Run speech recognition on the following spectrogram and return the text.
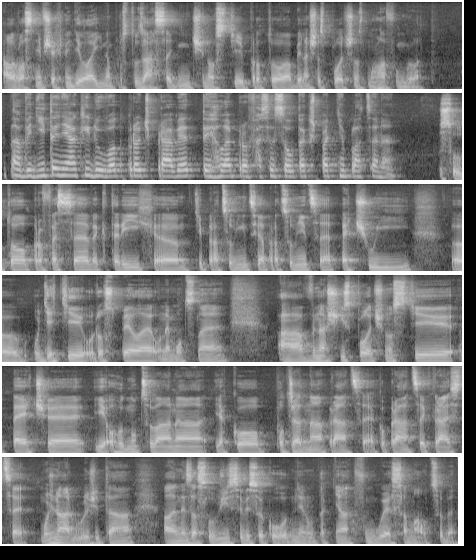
ale vlastně všechny dělají naprosto zásadní činnosti pro to, aby naše společnost mohla fungovat. A vidíte nějaký důvod, proč právě tyhle profese jsou tak špatně placené? Jsou to profese, ve kterých uh, ti pracovníci a pracovnice pečují uh, o děti, o dospělé, o nemocné. A v naší společnosti péče je ohodnocována jako podřadná práce, jako práce, která je sice možná důležitá, ale nezaslouží si vysokou odměnu, tak nějak funguje sama od sebe.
